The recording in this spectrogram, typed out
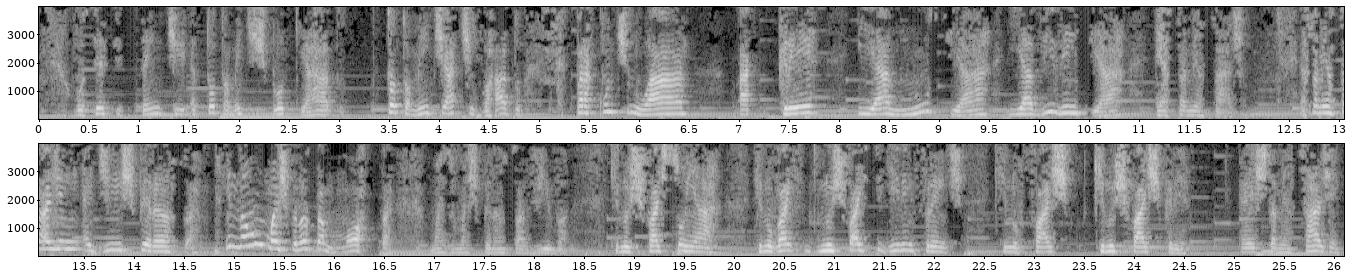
você se sente é totalmente desbloqueado, totalmente ativado para continuar a crer e a anunciar e a vivenciar essa mensagem. Essa mensagem é de esperança, e não uma esperança morta, mas uma esperança viva, que nos faz sonhar, que nos, vai, nos faz seguir em frente, que nos faz, que nos faz crer. Esta mensagem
